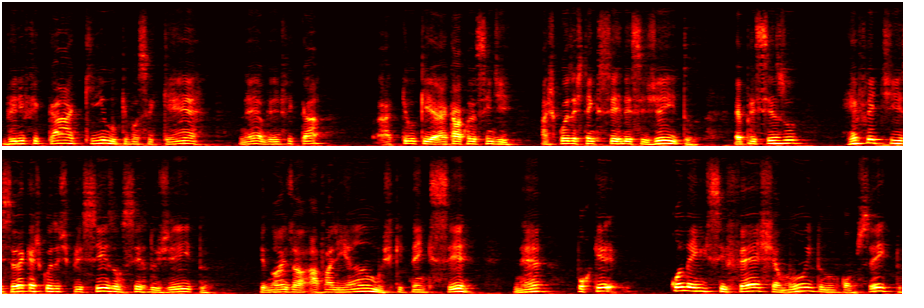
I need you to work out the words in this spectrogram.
verificar aquilo que você quer, né? verificar aquilo que é aquela coisa assim de as coisas têm que ser desse jeito, é preciso refletir, será que as coisas precisam ser do jeito que nós avaliamos que tem que ser, né? Porque quando a gente se fecha muito num conceito,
